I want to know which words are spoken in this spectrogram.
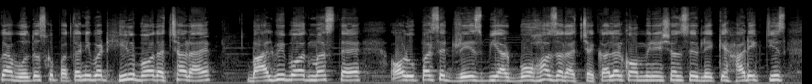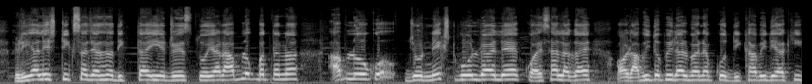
क्या बोलते हैं उसको, पता नहीं बट हिल बहुत अच्छा रहा है। बाल भी बहुत मस्त है और ऊपर से ड्रेस भी यार बहुत ज़्यादा अच्छा है। कलर कॉम्बिनेशन से लेके हर एक चीज़ रियलिस्टिक सा जैसा दिखता है ये ड्रेस तो यार आप लोग बताना, आप लोगों को जो नेक्स्ट गोल्ड रॉयल है, कैसा लगा है? और अभी तो फ़िलहाल मैंने आपको दिखा भी दिया कि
